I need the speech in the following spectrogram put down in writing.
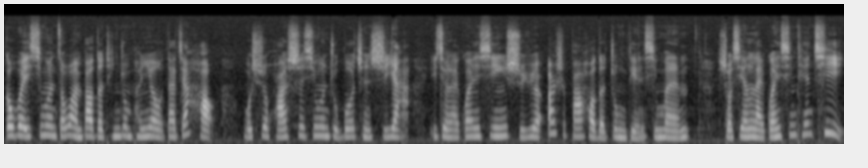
各位新闻早晚报的听众朋友，大家好，我是华视新闻主播陈诗雅，一起来关心十月二十八号的重点新闻。首先来关心天气，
